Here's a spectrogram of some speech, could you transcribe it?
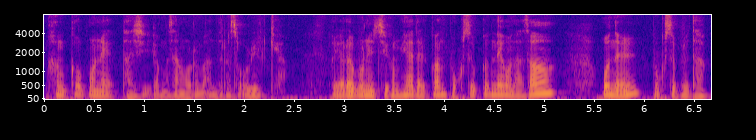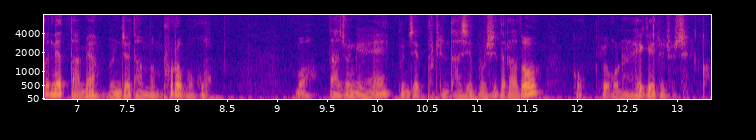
한꺼번에 다시 영상으로 만들어서 올릴게요. 그러니까 여러분이 지금 해야 될 건 복습 끝내고 나서 오늘 복습을 다 끝냈다면 문제도 한번 풀어보고 뭐 나중에 문제 풀이는 다시 보시더라도 꼭 요거는 해결해 주시는 거.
